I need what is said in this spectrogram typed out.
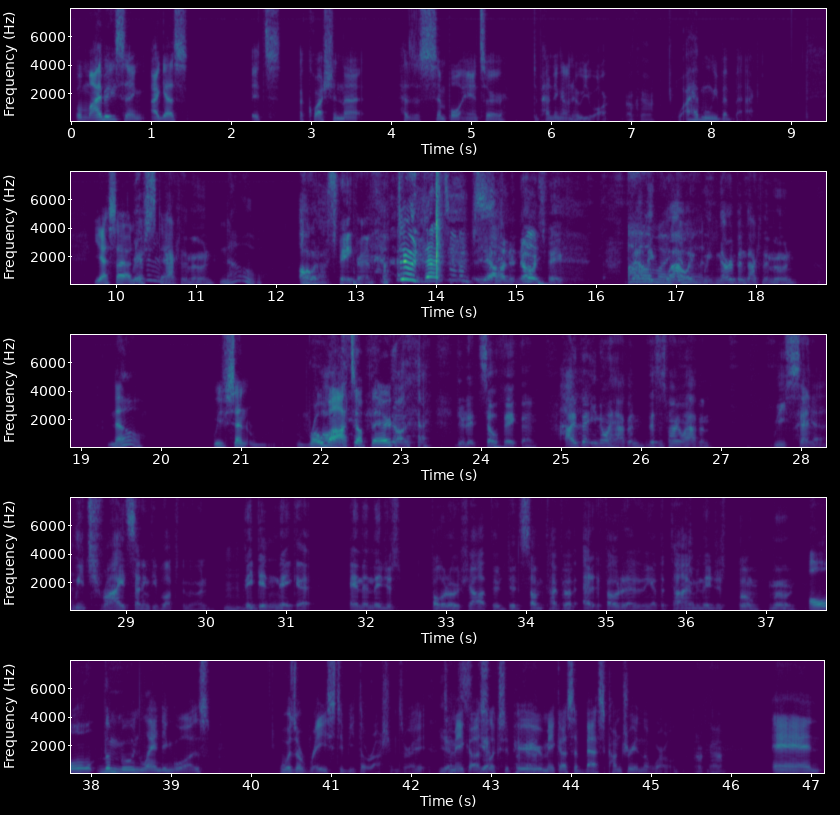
well my biggest thing i guess it's a question that has a simple answer depending on who you are Okay. why haven't we been back yes i understand. We haven't been back to the moon. no Oh no, it's fake, man. dude that's what i'm saying. yeah, hundred. No, it's fake. Yeah, Oh like, my wow, God. like we've never been back to the moon. no we've sent robots Oh, up there No, dude, it's so fake. Then I bet you know what happened. This is probably what happened. We sent, we tried sending people up to the moon. Mhm. They didn't make it, and then they just photoshopped or did some type of edit, photo editing at the time, and they just boom, moon. all the moon landing was was a race to beat the russians right to make us yeah, look superior make us the best country in the world Okay. and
